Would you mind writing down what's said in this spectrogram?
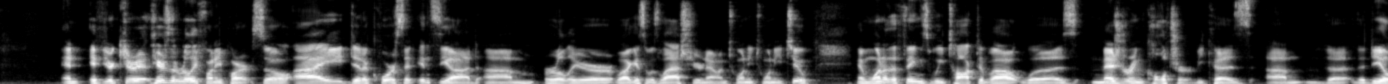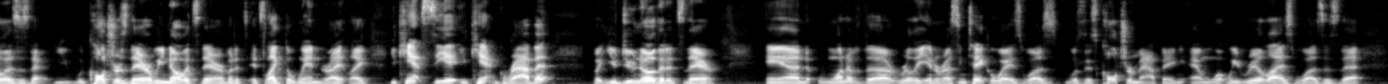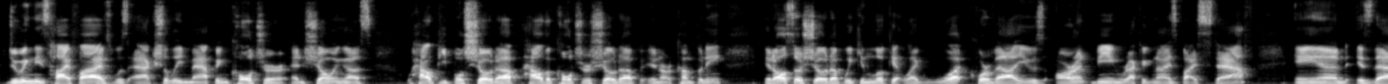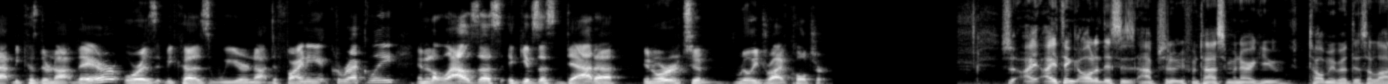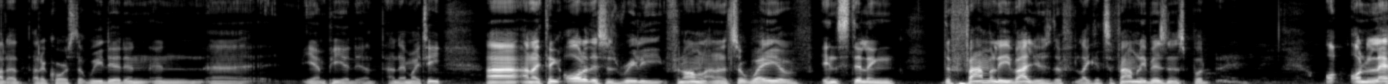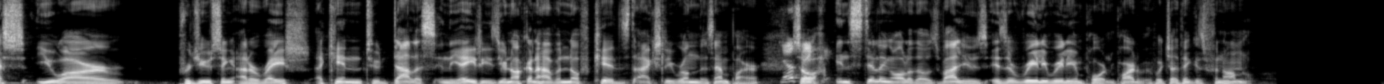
And if you're curious, here's the really funny part. So I did a course at INSEAD um, earlier. Well, I guess it was last year now in 2022. And one of the things we talked about was measuring culture because um, the the deal is is that you, culture is there. We know it's there, but it's it's like the wind, right? Like you can't see it, you can't grab it, but you do know that it's there. And one of the really interesting takeaways was was this culture mapping. And what we realized was is that doing these high fives was actually mapping culture and showing us how people showed up, how the culture showed up in our company. It also showed up we can look at like what core values aren't being recognized by staff And is that because they're not there, or is it because we are not defining it correctly? And it allows us, it gives us data in order to really drive culture. So I, I think all of this is absolutely fantastic. And Erik, you've told me about this a lot at, at a course that we did in in uh, EMP and, and MIT, uh, and I think all of this is really phenomenal. And it's a way of instilling the family values. The like it's a family business, but unless you are producing at a rate akin to Dallas in the 80s, you're not going to have enough kids to actually run this empire. No, so instilling all of those values is a really, really important part of it, which I think is phenomenal.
